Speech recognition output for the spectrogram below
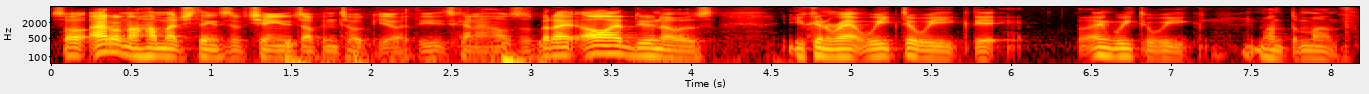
So I don't know how much things have changed up in Tokyo at these kind of houses, but I, all I do know is you can rent week to week, and week to week, month to month.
